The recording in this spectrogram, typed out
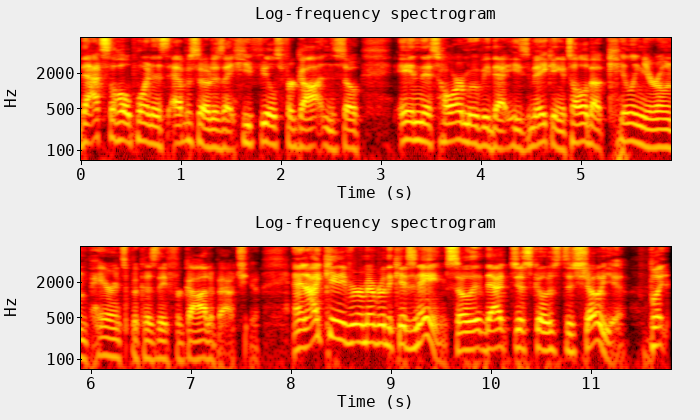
that's the whole point of this episode is that he feels forgotten so in this horror movie that he's making it's all about killing your own parents because they forgot about you and i can't even remember the kid's name so that just goes to show you But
